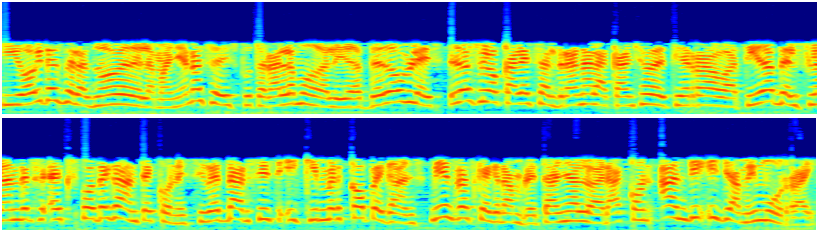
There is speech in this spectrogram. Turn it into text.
y hoy desde las 9 de la mañana se disputará la modalidad de dobles. Los locales saldrán a la cancha de tierra batida del Flanders Expo de Gante con Steve Darcis y Kimmer Coppegans, mientras que Gran Bretaña lo hará con Andy y Jamie Murray.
